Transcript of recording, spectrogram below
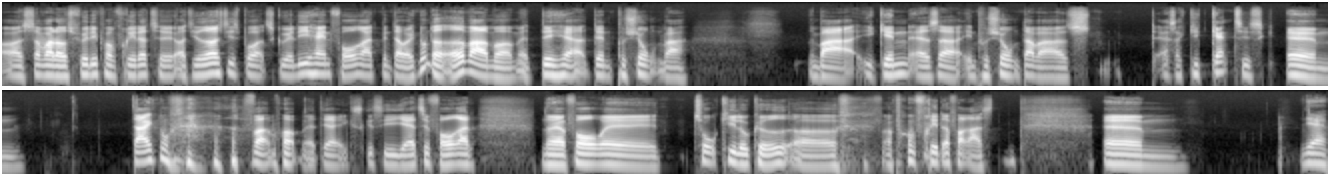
og så var der jo selvfølgelig pomfritter til, og de havde også lige spurgt, skulle jeg lige have en forret, men der var ikke nogen, der havde advaret mig om, at det her, den portion var, var igen, altså, en portion, der var altså gigantisk. Øhm, der er ikke nogen, der har om, at jeg ikke skal sige ja til forret, når jeg får øh, to kilo kød og, og pomfritter fra resten. Øhm, ja,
